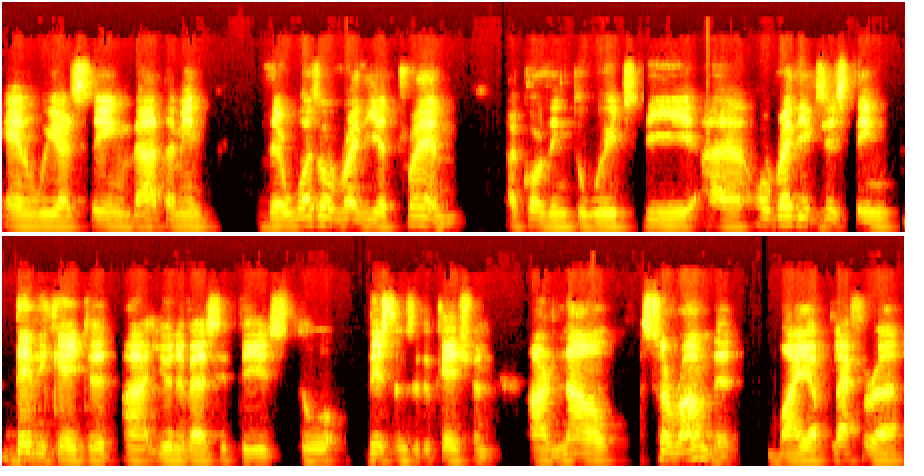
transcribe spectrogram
And we are seeing that. I mean, there was already a trend according to which the uh, already existing dedicated uh, universities to distance education are now surrounded by a plethora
